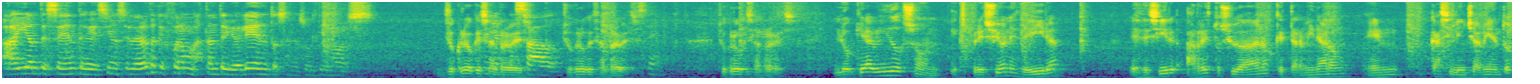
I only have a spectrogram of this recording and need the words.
Hay antecedentes de vecinos en alerta que fueron bastante violentos en los últimos... Yo creo que es al revés. pasado. Yo creo que es al revés. sí. Creo que es al revés. Lo que ha habido son expresiones de ira, es decir, arrestos ciudadanos que terminaron en casi linchamientos,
